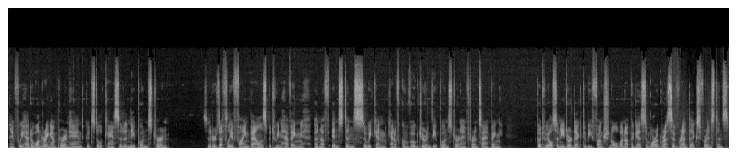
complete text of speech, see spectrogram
If we had a Wandering Emperor in hand, could still cast it in the opponent's turn. So there's definitely a fine balance between having enough instants so we can kind of convoke during the opponent's turn after untapping, but we also need our deck to be functional when up against the more aggressive red decks, for instance.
